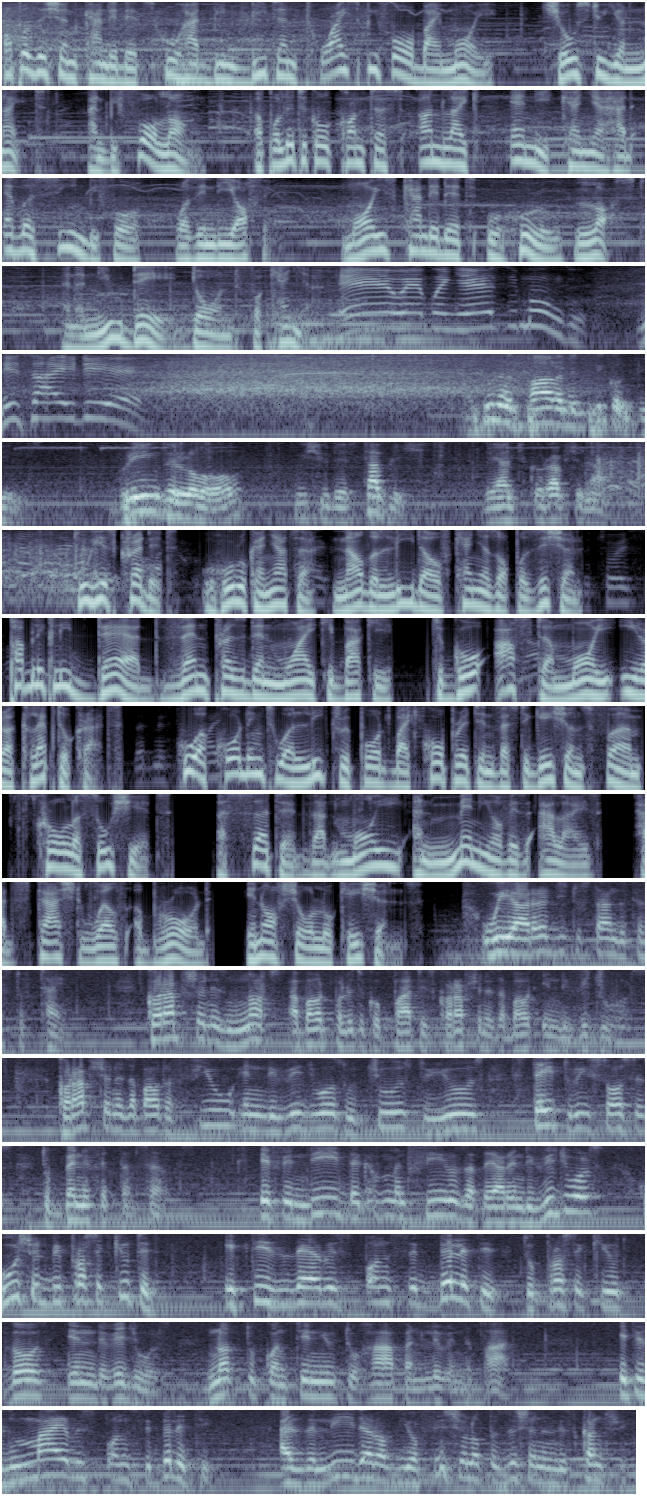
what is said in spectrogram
Opposition candidates who had been beaten twice before by Moi chose to unite and before long, a political contest unlike any Kenya had ever seen before was in the offing. Moi's candidate Uhuru lost and a new day dawned for Kenya. Ewe Mwenyezi Mungu, nisaidie. As soon as Parliament reconvenes, bring the law, we should establish the Anti-Corruption Act. To his credit, Uhuru Kenyatta, now the leader of Kenya's opposition, publicly dared then President Mwai Kibaki to go after Moi-era kleptocrats, who according to a leaked report by corporate investigations firm Kroll Associates, asserted that Moi and many of his allies had stashed wealth abroad in offshore locations. We are ready to stand the test of time. Corruption is not about political parties, corruption is about individuals. Corruption is about a few individuals who choose to use state resources to benefit themselves. If indeed the government feels that they are individuals who should be prosecuted, it is their responsibility to prosecute those individuals not to continue to harp and live in the past. It is my responsibility as the leader of the official opposition in this country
